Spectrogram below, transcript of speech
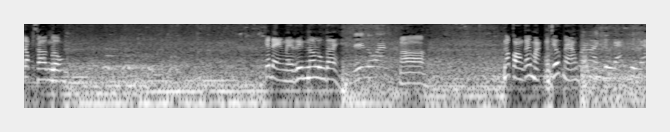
Tróc sơn luôn. Cái đèn này rin nó luôn đây Điện luôn anh. Ờ. Nó còn cái mặt trước này không? Là chưa gắn chưa gắn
